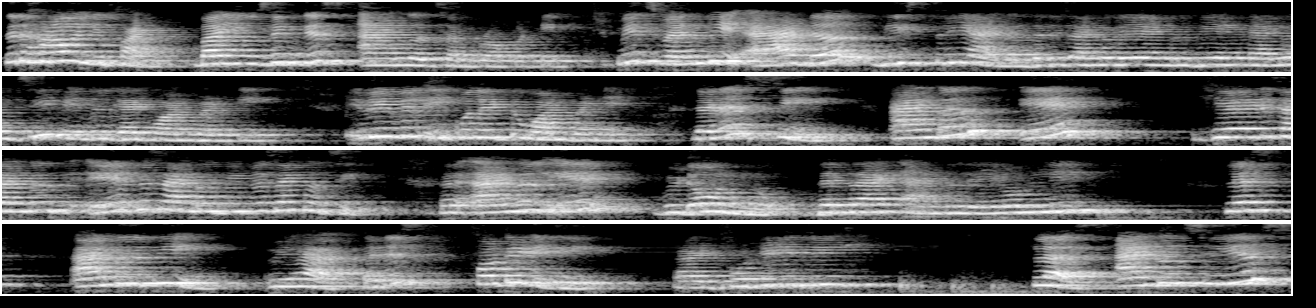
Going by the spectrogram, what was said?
Then how will you find? By using this angle sum property. Means when we add uh, these three angles that is angle A, angle B and angle C we will get 120. We will equal it to 120. That is C. Angle A here it is angle A plus angle B plus angle C. Then angle A we don't know. Then write angle A only plus angle B we have that is 40 degree. Right 40 degree plus angle C is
